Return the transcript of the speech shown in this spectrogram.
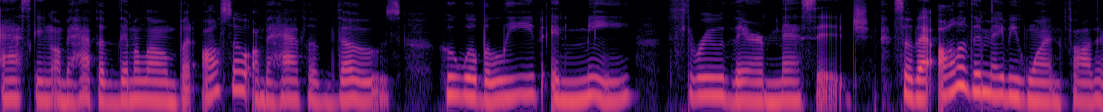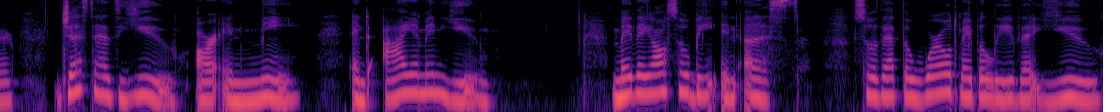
asking on behalf of them alone, but also on behalf of those who will believe in me through their message, so that all of them may be one, Father, just as you are in me and I am in you. May they also be in us so that the world may believe that you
